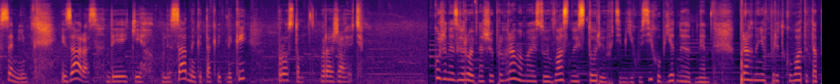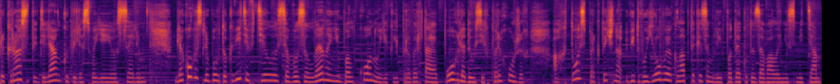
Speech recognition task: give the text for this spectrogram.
самі. І зараз деякі полісадники та квітники просто вражають. Кожен із героїв нашої програми має свою власну історію, втім їх усіх об'єднує одне прагнення впорядкувати та прикрасити ділянку біля своєї оселі. Для когось любов до квітів втілилася в озелененні балкону, який привертає погляди усіх перехожих. А хтось практично відвоює клаптики землі, подекуди завалені сміттям,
